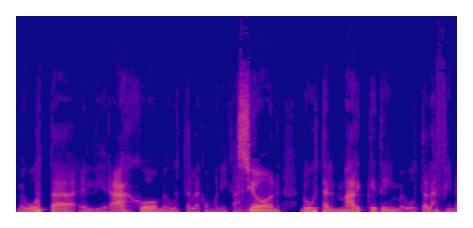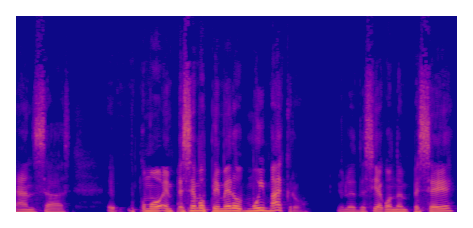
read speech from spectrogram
Me gusta el liderazgo, me gusta la comunicación, me gusta el marketing, me gustan las finanzas. Eh, como empecemos primero muy macro. Yo les decía, cuando empecé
